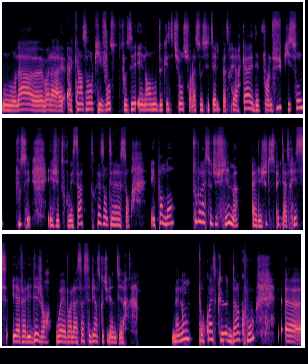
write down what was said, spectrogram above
où on a, euh, voilà, à 15 ans, qui vont se poser énormément de questions sur la société et le patriarcat et des points de vue qui sont Et j'ai trouvé ça très intéressant. Et pendant tout le reste du film, elle est juste spectatrice et elle validait genre, ouais, voilà, ça c'est bien ce que tu viens de dire. Mais non, pourquoi est-ce que d'un coup, euh,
